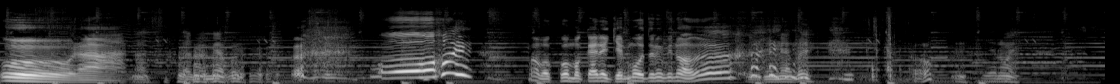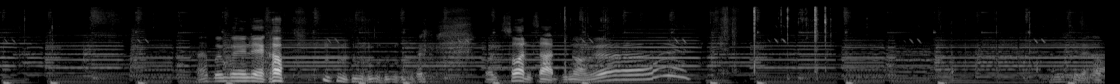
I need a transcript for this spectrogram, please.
โอ้น่าแม่แม่เพิ่นโอ้ยมาบอกกลัวมาไกลได้เจ็ดโมตัวนึงพี่น้องเออแม่เพิ่น เอาเยอะหน่อยหาเบิ่งไปเรื่อยๆครับมันซ่อนศาสตร์พี่น้องเอ้ยนี่สิแหละครับ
